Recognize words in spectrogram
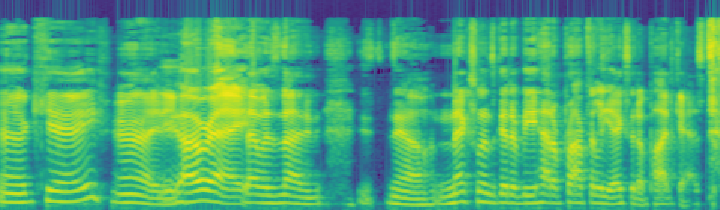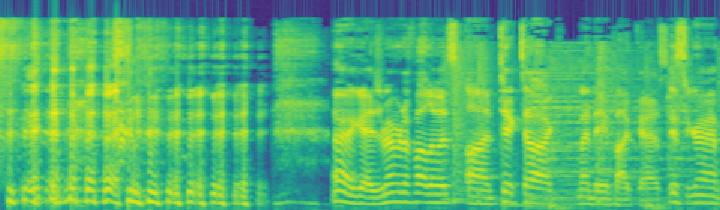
okay. Alrighty. all right That was not. No. Next one's going to be how to properly exit a podcast. All right, guys. Remember to follow us on TikTok, Mundane Podcast, Instagram,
